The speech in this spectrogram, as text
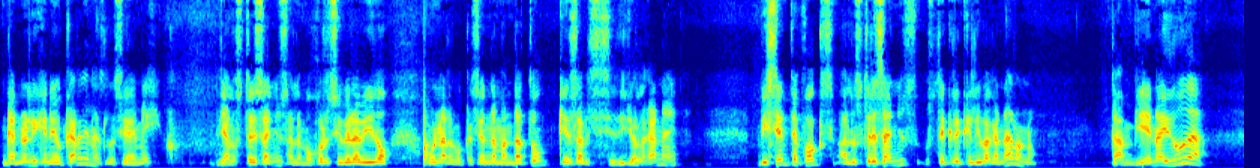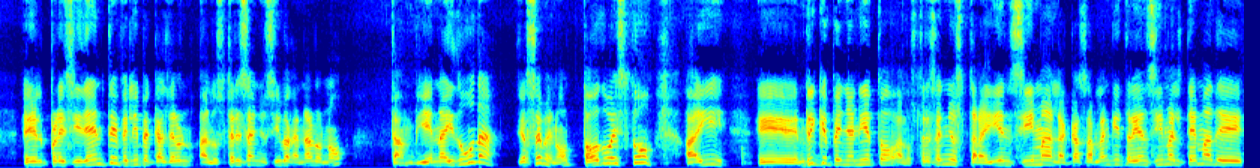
ganó el ingeniero Cárdenas la Ciudad de México. Y a los tres años, a lo mejor si hubiera habido una revocación de mandato, quién sabe si Cedillo la gana, ¿eh? Vicente Fox, a los tres años, ¿usted cree que le iba a ganar o no? También hay duda. El presidente Felipe Calderón, a los tres años, ¿iba a ganar o no? También hay duda ya saben, ¿no? Todo esto, ahí eh, Enrique Peña Nieto a los tres años traía encima la Casa Blanca y traía encima el tema de,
